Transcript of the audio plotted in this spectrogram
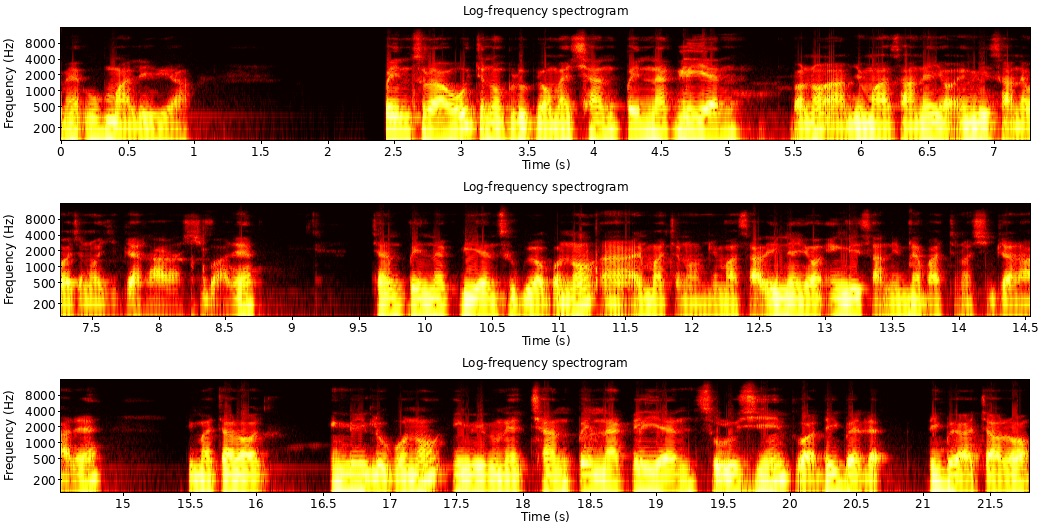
မယ်ဥပမာလေးတွေကပင်ဆိုတာကိုကျွန်တော်ဘယ်လိုပြောမလဲချန်ပင်နက်လီယန်ပေါ့နော်အာမြန်မာစာနဲ့ရောအင်္ဂလိပ်စာနဲ့ပါကျွန်တော်ရေးပြထားတာရှိပါတယ်ချန်ပင်နက်လီယန်ဆိုပြီးတော့ပေါ့နော်အဲအဲ့မှာကျွန်တော်မြန်မာစာလေးနဲ့ရောအင်္ဂလိပ်စာလေးနဲ့ပါကျွန်တော်ရှင်းပြထားတယ် ဒီမှာကျတော့အင်္ဂလိပ်လိုပေါ့နော်အင်္ဂလိပ်လိုနဲ့ chan penaklian ဆိုလို့ရှိရင်သူကအဓိပ္ပာယ်လက်အဓိပ္ပာယ်ကကြတော့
